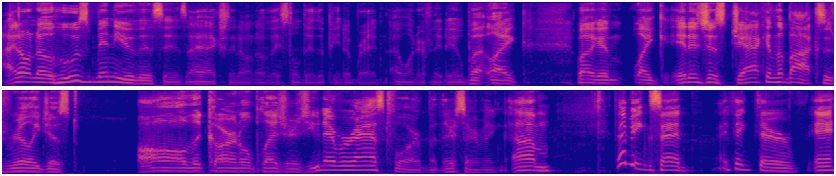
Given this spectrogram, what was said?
I don't know whose menu this is. I actually don't know if they still do the pita bread. I wonder if they do. But like, fucking, like it is just Jack in the Box is really just all the carnal pleasures you never asked for, but they're serving. Um, That being said, I think they're eh.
